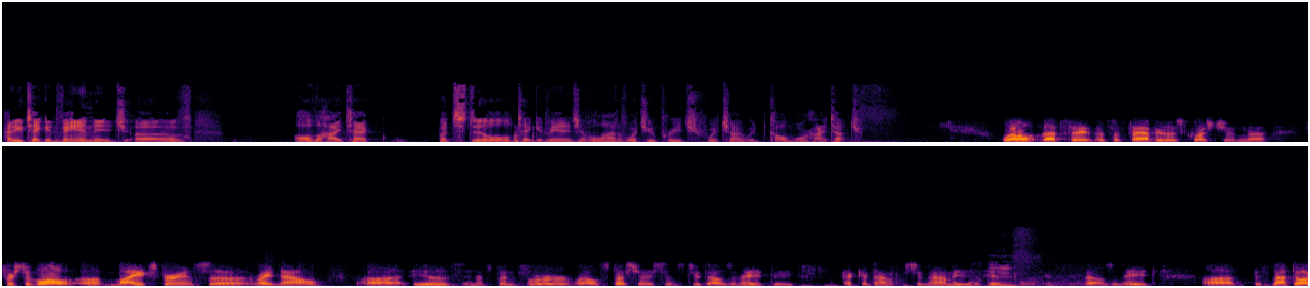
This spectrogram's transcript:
how do you take advantage of all the high tech, but still take advantage of a lot of what you preach, which I would call more high touch? Well, that's a that's a fabulous question. Uh, first of all, uh, my experience uh, right now uh, is, and it's been for well, especially since 2008, the economic tsunami that hit mm. uh, in 2008. Uh, it's not dog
